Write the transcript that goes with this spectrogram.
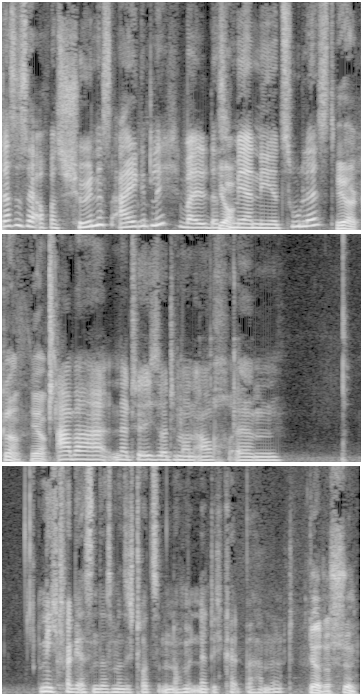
das ist ja auch was Schönes eigentlich, weil das Ja. mehr Nähe zulässt. ja, klar, ja. Aber natürlich sollte man auch ähm, nicht vergessen, dass man sich trotzdem noch mit Nettigkeit behandelt Ja, das stimmt.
